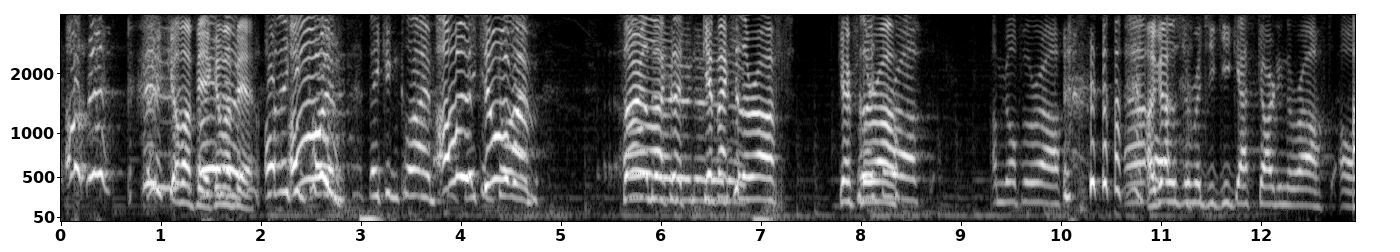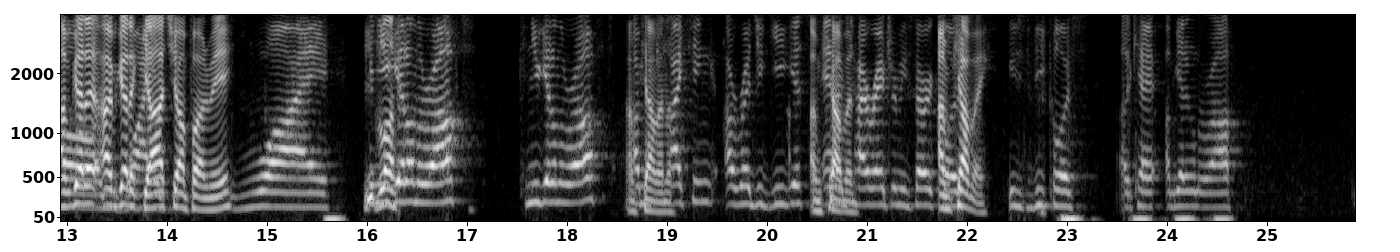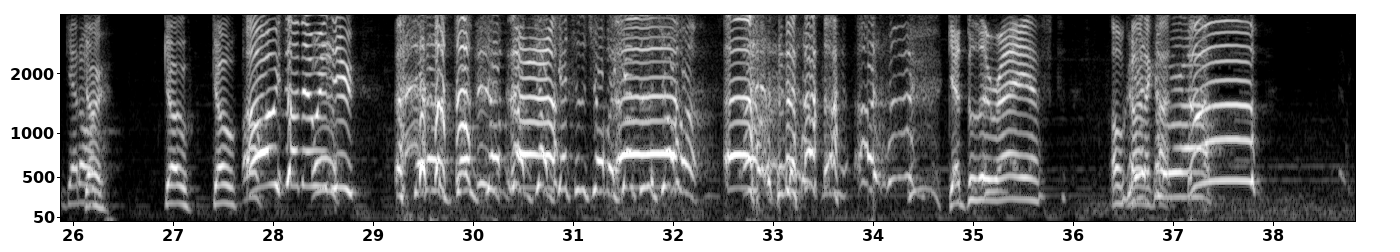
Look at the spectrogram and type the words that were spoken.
oh no! come up here, oh, come no. up here. Oh, they can Oh! climb. They can climb. Oh, there's two of them. Sorry, Oh, no, Lachlan. no, no, Get back to the raft. Go for Where's the raft. I'm going for the raft. Uh, I oh, got- there's a Regigigas guarding the raft. Oh, I've got a I've got a Garchomp on me. Why? Can You've you lost- get on the raft? Can you get on the raft? I'm coming. kiting a Regigigas I'm and coming. a Tyrantrum. He's very I'm coming. He's V close. Okay, I'm getting on the raft. Get on. Go. Go. Go. Oh, he's on there with Oh. you. Get on. Jump, jump, jump, Ah. jump. Get to the chopper. Get to the chopper. Get to the raft. Oh god, Get I to can't. the raft. Oh!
